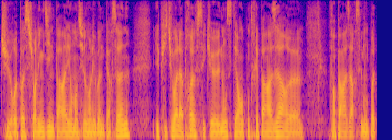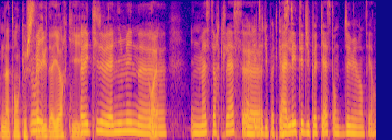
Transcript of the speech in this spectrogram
tu repostes sur LinkedIn pareil en mentionnant les bonnes personnes. Et puis tu vois, la preuve, c'est que nous on s'était rencontrés par hasard. euh, Enfin par hasard, c'est mon pote Nathan que je Oui. salue d'ailleurs qui. Avec qui j'avais animé une, euh, une masterclass À euh, l'été du podcast. à l'été du podcast en 2021.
